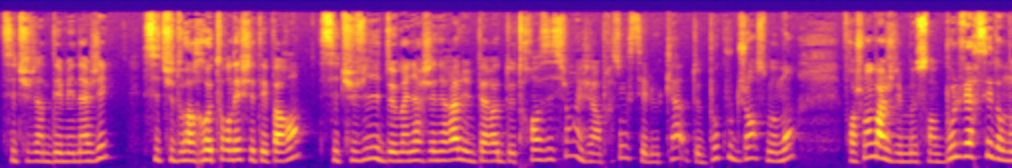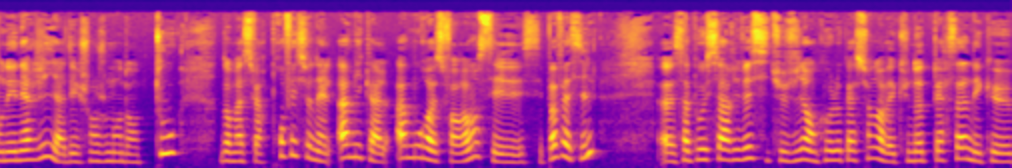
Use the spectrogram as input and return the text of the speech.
si tu viens de déménager, si tu dois retourner chez tes parents, si tu vis de manière générale une période de transition, et j'ai l'impression que c'est le cas de beaucoup de gens en ce moment, Franchement, moi, je me sens bouleversée dans mon énergie. Il y a des changements dans tout, dans ma sphère professionnelle, amicale, amoureuse. Enfin, vraiment, c'est pas facile. Euh, ça peut aussi arriver si tu vis en colocation avec une autre personne et que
